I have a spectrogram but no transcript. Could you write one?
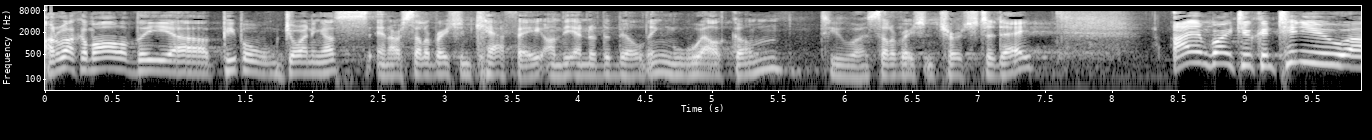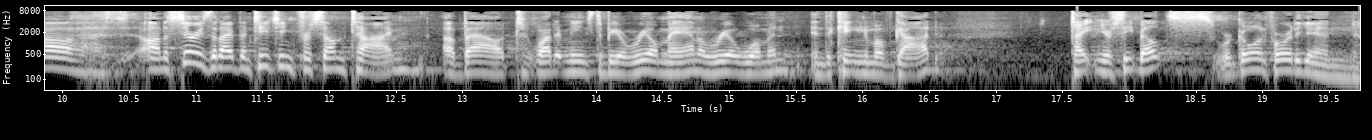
To welcome all of the uh, people joining us in our Celebration Cafe on the end of the building. Welcome to uh, Celebration Church today. I am going to continue uh, on a series that I've been teaching for some time about what it means to be a real man, a real woman in the kingdom of God. Tighten your seatbelts. We're going for it again.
